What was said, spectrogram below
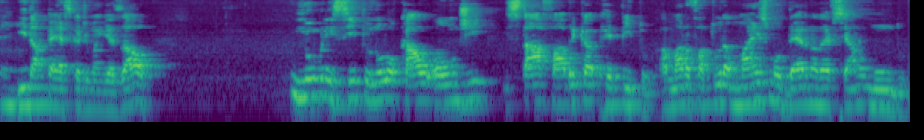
uhum. e da pesca de manguezal, no município, no local onde está a fábrica, repito, a manufatura mais moderna da FCA no mundo.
